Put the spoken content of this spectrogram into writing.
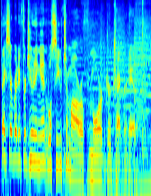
Thanks, everybody, for tuning in. We'll see you tomorrow for more Dirt Tracker Daily.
